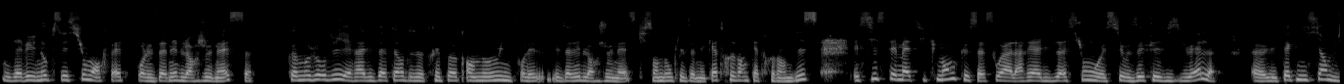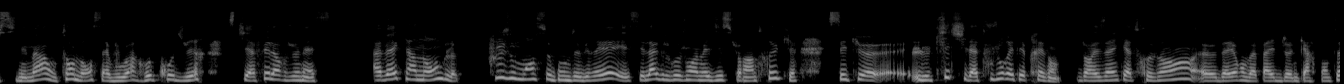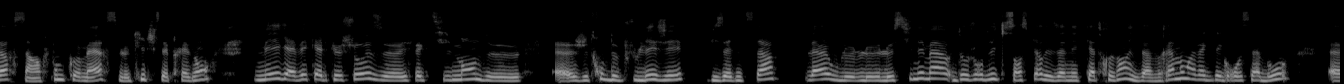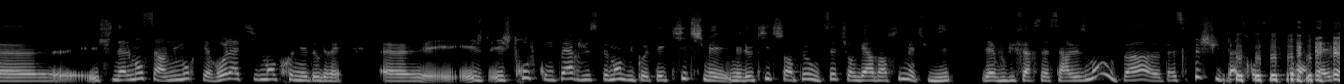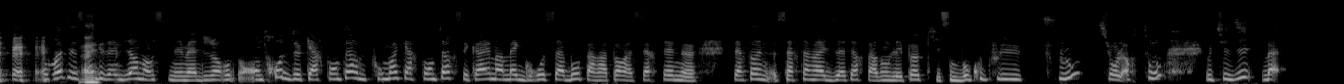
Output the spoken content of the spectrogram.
ils avaient une obsession en fait pour les années de leur jeunesse. Comme aujourd'hui, les réalisateurs de notre époque en ont une pour les, années de leur jeunesse, qui sont donc les années 80-90. Et systématiquement, que ce soit à la réalisation ou aussi aux effets visuels, les techniciens du cinéma ont tendance à vouloir reproduire ce qui a fait leur jeunesse, avec un angle plus ou moins second degré. Et c'est là que je rejoins Mehdi sur un truc, c'est que le kitsch, il a toujours été présent. Dans les années 80, euh, d'ailleurs, on va parler de John Carpenter, c'est un fonds de commerce, le kitsch, c'est présent. Mais il y avait quelque chose, euh, effectivement, de, euh, je trouve, de plus léger vis-à-vis de ça. Là où le, cinéma d'aujourd'hui qui s'inspire des années 80, il va vraiment avec des gros sabots. et finalement, c'est un humour qui est relativement premier degré. Euh, et, je trouve qu'on perd justement du côté kitsch, mais, mais le kitsch un peu où tu sais, tu regardes un film et tu dis, il a voulu faire ça sérieusement ou pas Parce que je suis pas trop sûre en fait. Pour moi, c'est ça que j'aime bien dans le cinéma de genre. Entre autres de Carpenter. Pour moi, Carpenter, c'est quand même un mec gros sabot par rapport à certaines, certains, certains réalisateurs pardon, de l'époque qui sont beaucoup plus flous sur leur ton, où tu dis, bah,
